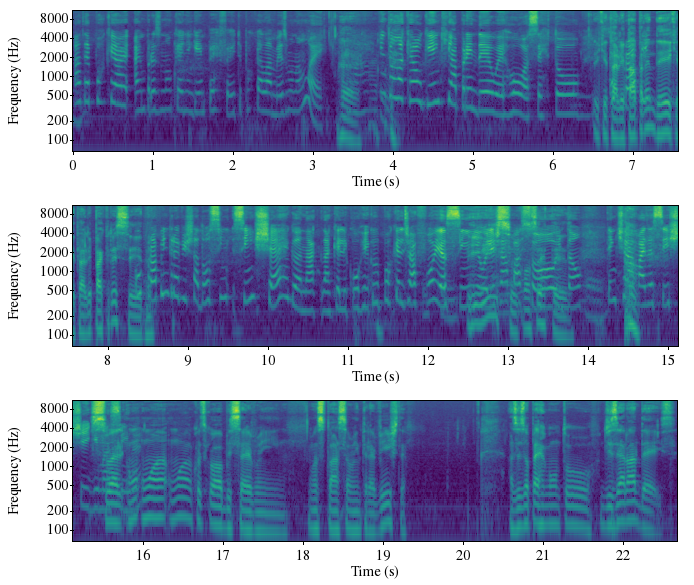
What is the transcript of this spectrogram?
Até porque a, a empresa não quer ninguém perfeito porque ela mesma não é. É. Então ela quer alguém que aprendeu, errou, acertou. E que tá O ali para aprender, que tá ali para crescer, O né? próprio entrevistador se, se encherga na, naquele currículo porque ele já foi assim, ou ele já Isso, com passou. certeza. Então tem que tirar mais esse estigma, Sueli, assim, né? um- uma, uma coisa que eu observo em uma situação em entrevista, às vezes eu pergunto de 0 a 10,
